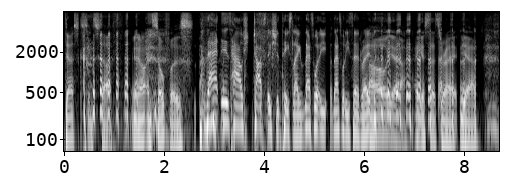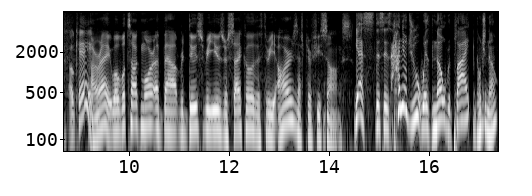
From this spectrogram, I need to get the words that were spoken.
desks and stuff, you know, and sofas. That is how sh- chopsticks should taste like. That's what he, that's what he said, right? Oh yeah, I guess that's right. Yeah. okay. All right. Well, we'll talk more about reduce, reuse, recycle, the three R's after a few songs. Yes, this is Han Ju with no reply. Don't you know?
